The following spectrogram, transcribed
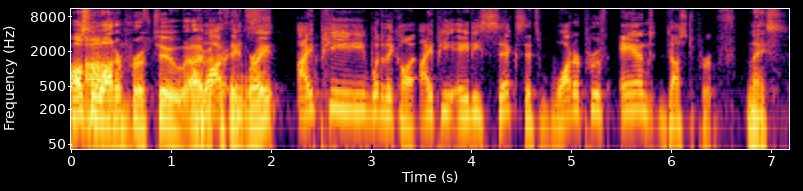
Also Um, waterproof too. I, I think, right? IP what do they call it? IP86. It's waterproof and dustproof. Nice.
